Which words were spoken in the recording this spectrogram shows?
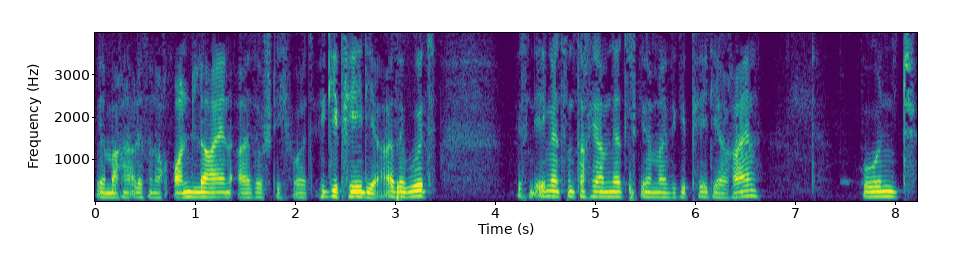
Wir machen alles nur noch online, also Stichwort Wikipedia. Also gut, wir sind eh den ganzen Tag hier am Netz, gehen wir mal in Wikipedia rein und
